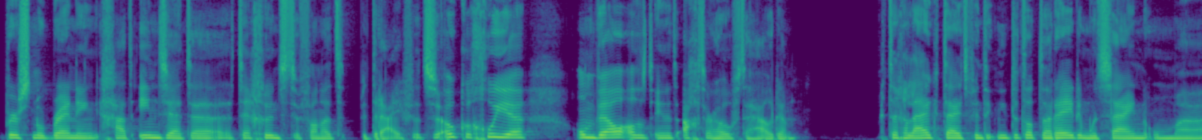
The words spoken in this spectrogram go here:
personal branding gaat inzetten ten gunste van het bedrijf. Dat is ook een goede om wel altijd in het achterhoofd te houden. Tegelijkertijd vind ik niet dat dat de reden moet zijn om, uh,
